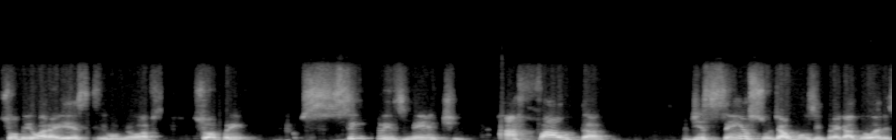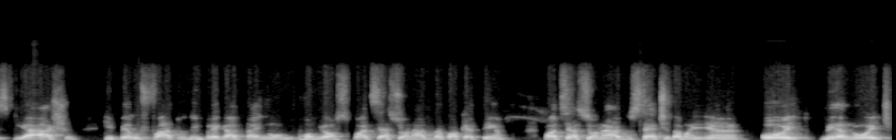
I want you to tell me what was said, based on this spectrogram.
sobre hora extra em home office, sobre simplesmente a falta de senso de alguns empregadores que acham que, pelo fato do empregado estar em home office, pode ser acionado a qualquer tempo, pode ser acionado sete da manhã, oito, meia-noite,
